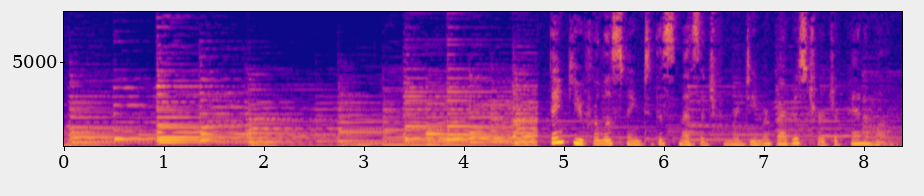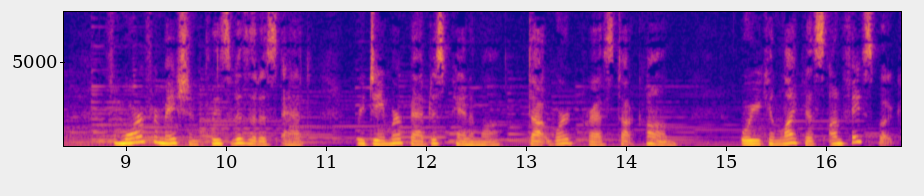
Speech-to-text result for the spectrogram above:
Thank you for listening to this message from Redeemer Baptist Church of Panama. For more information, please visit us at redeemerbaptistpanama.wordpress.com or you can like us on Facebook.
